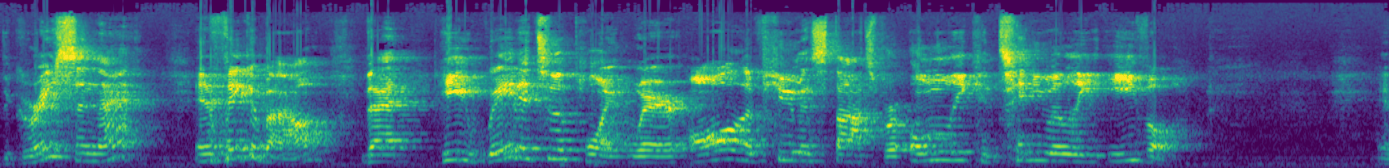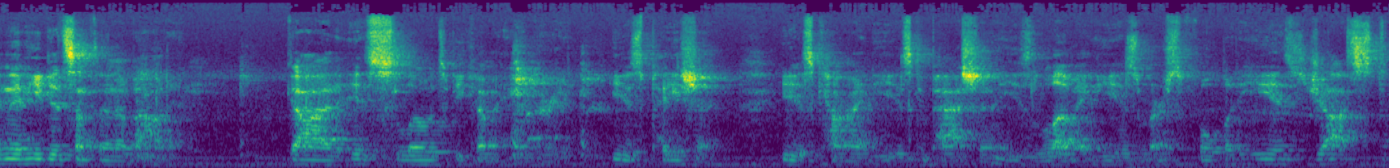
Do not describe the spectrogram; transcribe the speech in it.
The grace in that. And think about that he waited to the point where all of human's thoughts were only continually evil. And then he did something about it. God is slow to become angry. He is patient. He is kind, He is compassionate, He is loving, He is merciful, but He is just.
